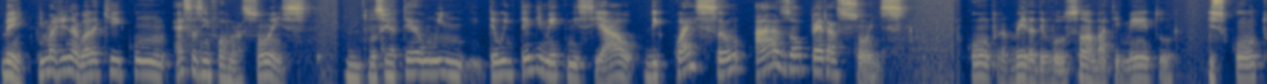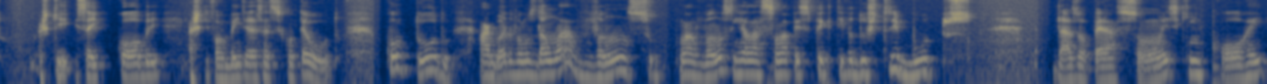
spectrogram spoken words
Bem, imagine agora que com essas informações você já tem um, tem um entendimento inicial de quais são as operações compra, venda, devolução, abatimento, desconto. Acho que isso aí cobre, acho que foi bem interessante esse conteúdo. Contudo, agora vamos dar um avanço, um avanço em relação à perspectiva dos tributos das operações que incorrem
